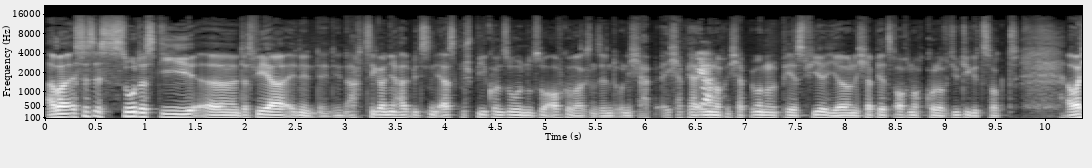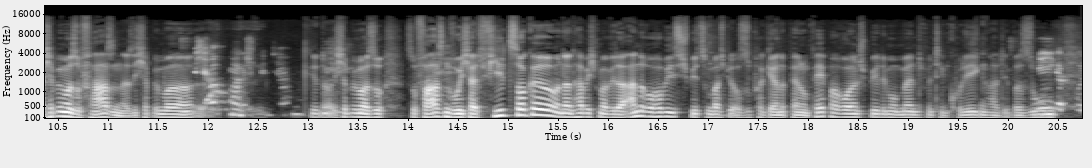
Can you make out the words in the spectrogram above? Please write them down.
aber es ist, ist so, dass die, äh, dass wir ja in den, in den 80ern ja halt mit diesen ersten Spielkonsolen und so aufgewachsen sind. Und ich habe ich hab ja, ja, immer noch, ich habe immer noch eine PS4 hier und ich habe jetzt auch noch Call of Duty gezockt. Aber ich habe immer so Phasen. Also ich habe immer. Ich auch mal gespielt, ja. Genau, ich habe immer so, so Phasen, wo ich halt viel zocke und dann habe ich mal wieder andere Hobbys. Ich spiele zum Beispiel auch super gerne Pen und Paper Rollenspiele im Moment mit den Kollegen halt über Zoom. Mega cool.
